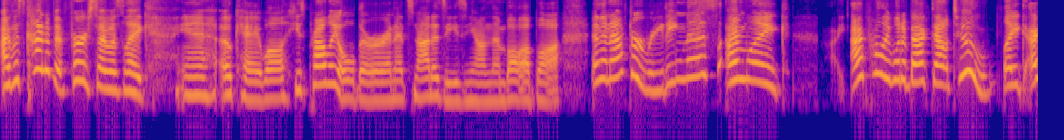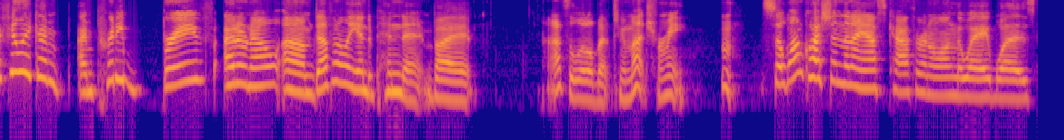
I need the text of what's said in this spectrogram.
I was kind of at first, I was like, eh, okay, well, he's probably older and it's not as easy on them, blah, blah, blah. And then after reading this, I'm like, I probably would have backed out too. Like I feel like I'm I'm pretty brave. I don't know. Um definitely independent, but that's a little bit too much for me. Hmm. So one question that I asked Katherine along the way was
